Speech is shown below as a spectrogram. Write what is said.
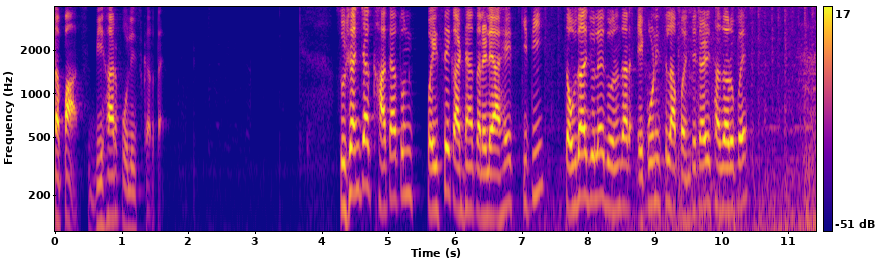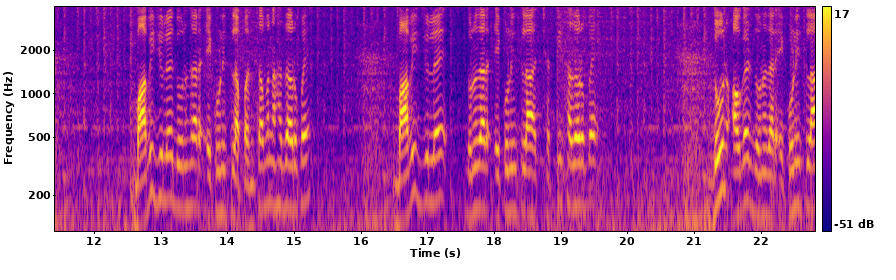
तपास बिहार पोलीस करतायत. सुशांतच्या खात्यातून पैसे काढण्यात आलेले आहेत. किती? चौदा जुलै दोन हजार एकोणीसला पंचेचाळीस हजार रुपये. बावीस जुलै दोन हजार एकोणीसला पंचावन्न हजार रुपये. बावीस जुलै दोन हजार एकोणीसला छत्तीस हजार रुपये. दोन ऑगस्ट दोन हजार एकोणीसला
